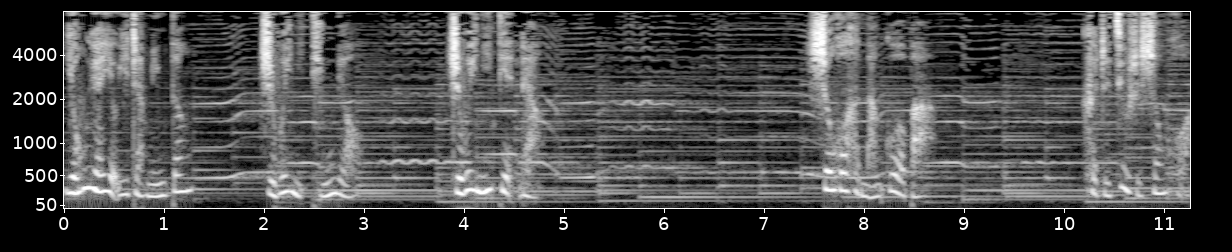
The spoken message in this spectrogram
永远有一盏明灯，只为你停留，只为你点亮。生活很难过吧？可这就是生活。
